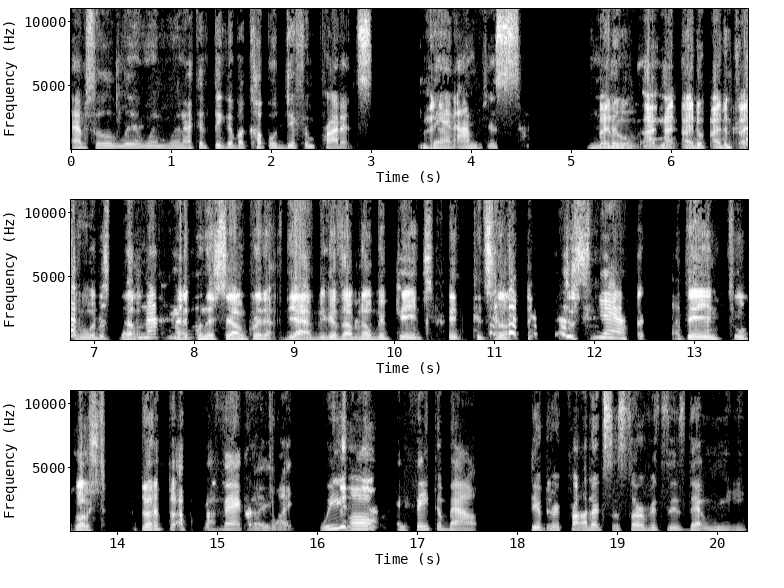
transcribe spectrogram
Absolutely a win-win. I can think of a couple different products that I'm just I don't, I, I, I, don't, I don't, I don't want to sell. I don't want to sell credit. Yeah, because I've not been paid. It's not. Just, yeah. Staying focused. exactly. Like we all think about different products or services that we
